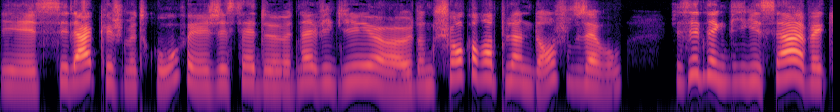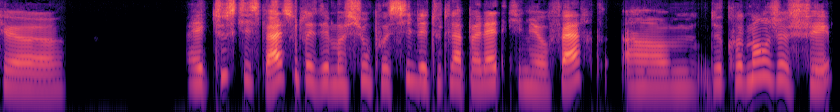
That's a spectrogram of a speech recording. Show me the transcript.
Et c'est là que je me trouve et j'essaie de naviguer. donc, je suis encore en plein dedans, je vous avoue. J'essaie de naviguer ça avec avec tout ce qui se passe, toutes les émotions possibles et toute la palette qui m'est offerte, euh, de comment je fais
